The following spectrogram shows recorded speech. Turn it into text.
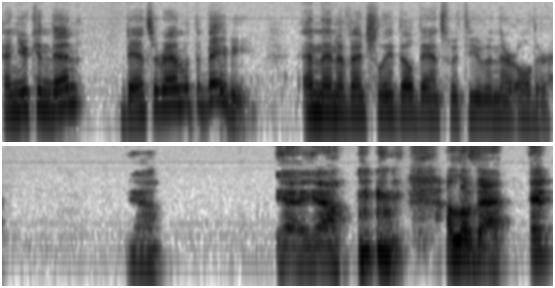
And you can then dance around with the baby. And then eventually they'll dance with you when they're older. Yeah. Yeah, yeah. I love that. And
